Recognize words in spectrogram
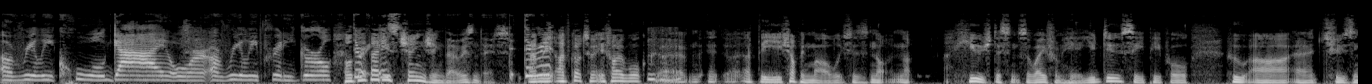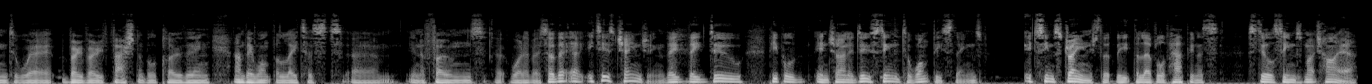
a really cool guy or a really pretty girl. Although there that is, is changing, though, isn't it? I mean, I've got to. If I walk mm -hmm. uh, at the shopping mall, which is not not huge distance away from here, you do see people who are uh, choosing to wear very, very fashionable clothing, and they want the latest, um, you know, phones, uh, whatever. So they, uh, it is changing. They, they do. People in China do seem to want these things. It seems strange that the, the level of happiness still seems much higher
